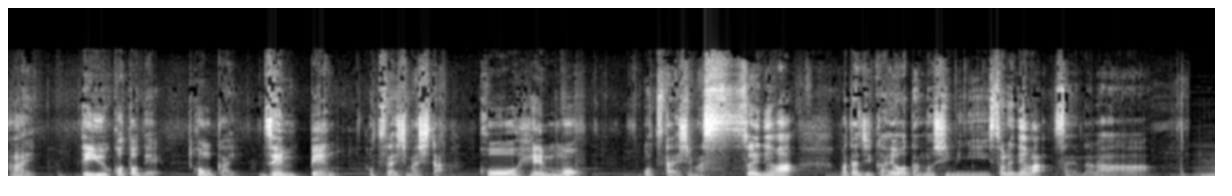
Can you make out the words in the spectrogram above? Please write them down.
はい。っていうことで、今回前編お伝えしました。後編もお伝えします。それでは、また次回をお楽しみに。それでは、さよなら。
